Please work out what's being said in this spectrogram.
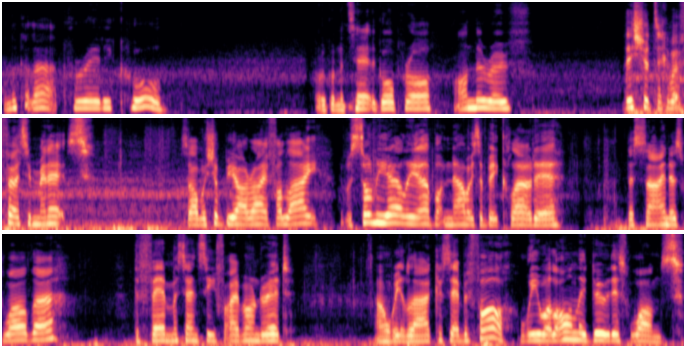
And look at that, pretty cool. We're going to take the GoPro on the roof. This should take about 30 minutes. So we should be alright for light. It was sunny earlier, but now it's a bit cloudy. The sign as well there. The famous NC500. And we, like I said before, we will only do this once.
